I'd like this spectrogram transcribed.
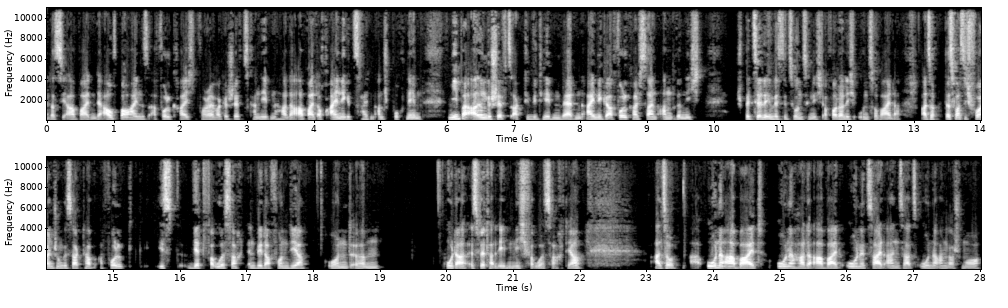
dass sie arbeiten. Der Aufbau eines erfolgreichen Forever-Geschäfts kann neben harter Arbeit auch einige Zeit in Anspruch nehmen. Wie bei allen Geschäftsaktivitäten werden einige erfolgreich sein, andere nicht. Spezielle Investitionen sind nicht erforderlich und so weiter. Also das, was ich vorhin schon gesagt habe, Erfolg ist, wird verursacht, entweder von dir und ähm, oder es wird halt eben nicht verursacht, ja. Also ohne Arbeit, ohne harte Arbeit, ohne Zeiteinsatz, ohne Engagement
